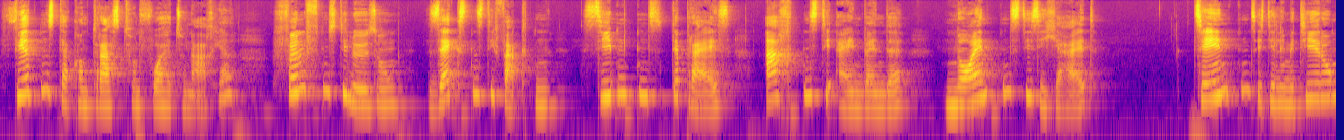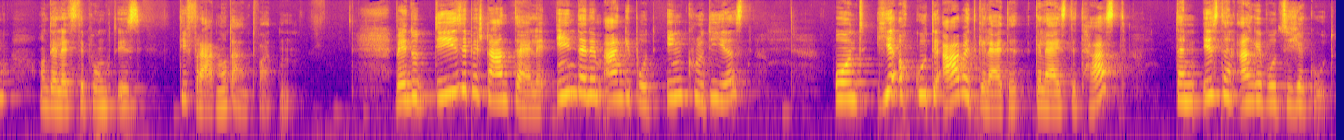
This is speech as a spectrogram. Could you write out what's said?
Viertens der Kontrast von vorher zu nachher fünftens die Lösung, sechstens die Fakten, siebtens der Preis, achtens die Einwände, neuntens die Sicherheit, zehntens ist die Limitierung und der letzte Punkt ist die Fragen und Antworten. Wenn du diese Bestandteile in deinem Angebot inkludierst und hier auch gute Arbeit geleistet hast, dann ist dein Angebot sicher gut.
